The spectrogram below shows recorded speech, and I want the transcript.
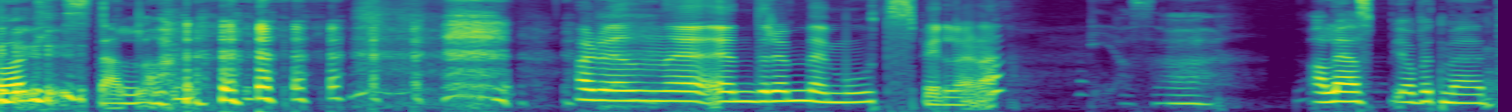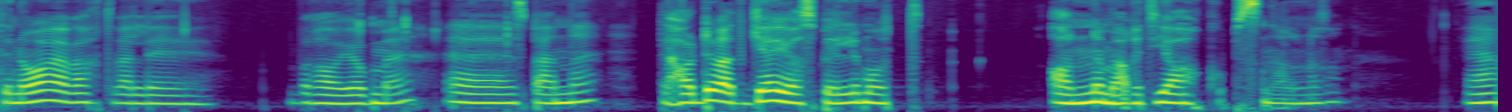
og Stella. Har du en, eh, en drømmemotspiller, da? Altså, alle jeg har jobbet med til nå, har vært veldig bra å jobbe med. Eh, spennende. Det hadde vært gøy å spille mot Anne Marit Jacobsen eller noe sånt. Ja,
